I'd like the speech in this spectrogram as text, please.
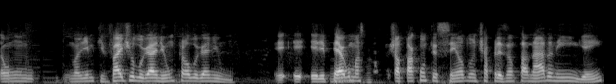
é um- um anime que vai de lugar nenhum pra lugar nenhum. Ele pega uma situação que já tá acontecendo, não te apresenta nada nem ninguém.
